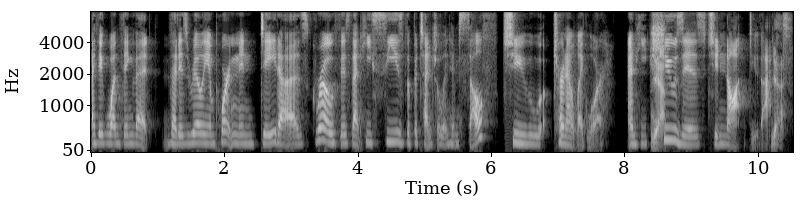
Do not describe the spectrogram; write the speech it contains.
I think one thing that that is really important in Data's growth is that he sees the potential in himself to turn out like lore and he yeah. chooses to not do that. Yes.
